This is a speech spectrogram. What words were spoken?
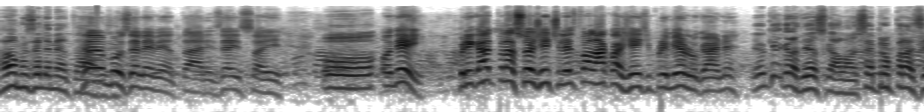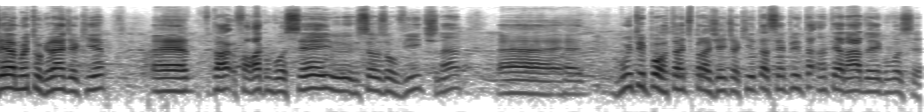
Ramos Elementares. Ramos Elementares, é isso aí. Ô, ô Ney, Obrigado pela sua gentileza de falar com a gente em primeiro lugar, né? Eu que agradeço, Carlão. É sempre um prazer muito grande aqui é, falar com você e os seus ouvintes, né? É, é muito importante para a gente aqui estar tá sempre antenado aí com você.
